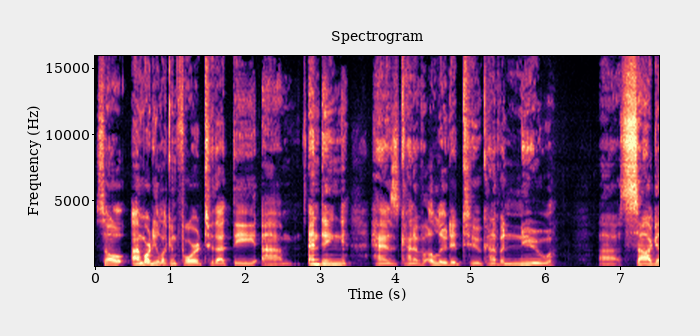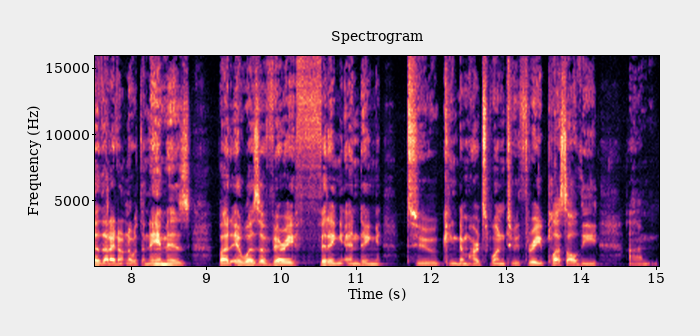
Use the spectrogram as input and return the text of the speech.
So I'm already looking forward to that. The um, ending has kind of alluded to kind of a new uh, saga that I don't know what the name is, but it was a very fitting ending to Kingdom Hearts 1, 2, 3, plus all the um,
